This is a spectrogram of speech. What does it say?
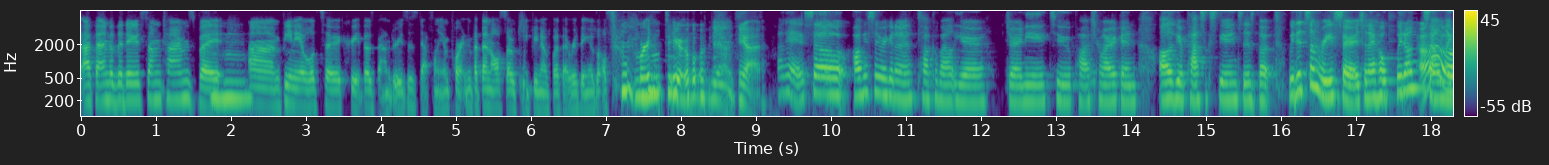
at the end of the day sometimes but mm-hmm. um, being able to create those boundaries is definitely important but then also keeping up with everything is also important mm-hmm. too yes. yeah okay so obviously we're going to talk about your journey to Poshmark and all of your past experiences, but we did some research and I hope we don't sound oh. like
